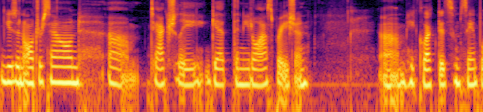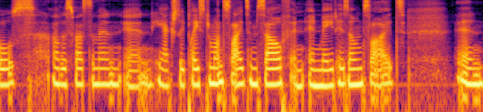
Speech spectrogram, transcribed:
use an ultrasound um, to actually get the needle aspiration. Um, he collected some samples of the specimen and he actually placed them on slides himself and, and made his own slides. And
